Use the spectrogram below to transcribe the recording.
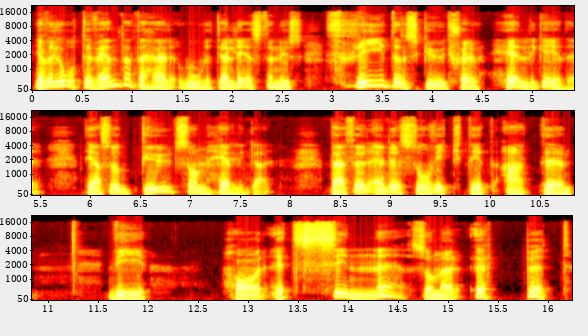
Jag vill återvända till det här ordet jag läste nyss. Fridens Gud själv helge eder. Det är alltså Gud som helgar. Därför är det så viktigt att eh, vi har ett sinne som är öppet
